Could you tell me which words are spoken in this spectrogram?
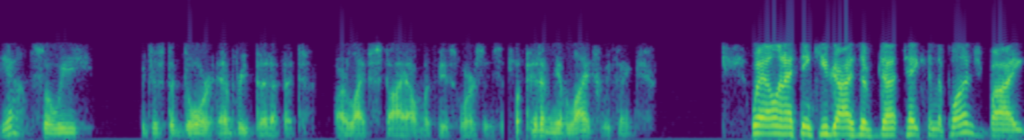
yeah, so we we just adore every bit of it. Our lifestyle with these horses, epitome of life, we think. Well, and I think you guys have done, taken the plunge by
